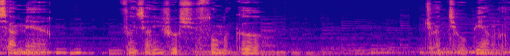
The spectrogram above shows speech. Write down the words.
下面分享一首许嵩的歌，《全球变了》。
